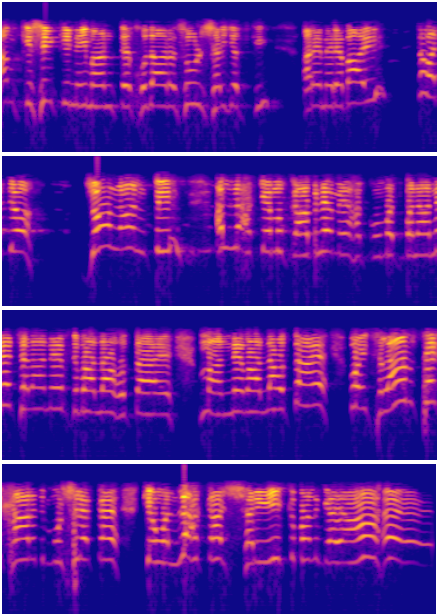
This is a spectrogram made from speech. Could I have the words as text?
ہم کسی کی نہیں مانتے، خدا رسول شریعت کی۔ ارے میرے بھائی، توجہ۔ جو لانتی اللہ کے مقابلے میں حکومت بنانے، چلانے والا ہوتا ہے، ماننے والا ہوتا ہے، وہ اسلام سے خارج مشرق ہے کہ وہ اللہ کا شریک بن گیا ہے۔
